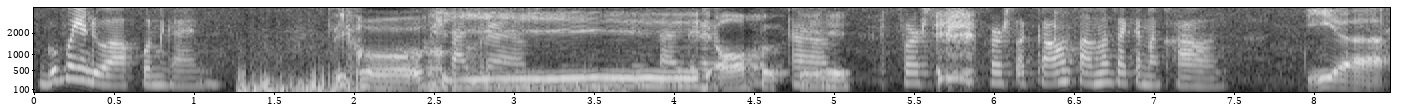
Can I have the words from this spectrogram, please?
gue punya dua akun kan. Yo. Instagram. Instagram. Oke. Um, first first account sama second account. Iya.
